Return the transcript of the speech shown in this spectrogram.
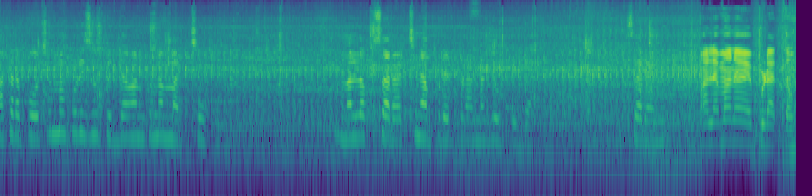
అక్కడ పోచమ్మ గుడి చూపిద్దాం అనుకున్నాం మర్చిపోయింది మళ్ళీ ఒకసారి వచ్చినప్పుడు ఎప్పుడన్నా చూపిద్దాం సరే మళ్ళీ మనం ఎప్పుడు వస్తాం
